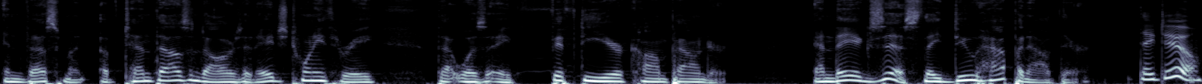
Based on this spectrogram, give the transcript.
investment of $10,000 at age 23 that was a 50 year compounder and they exist they do happen out there They do.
